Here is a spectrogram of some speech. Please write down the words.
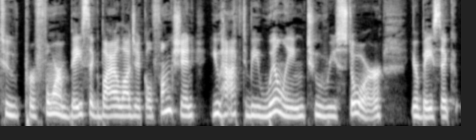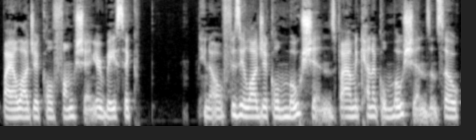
to perform basic biological function, you have to be willing to restore your basic biological function, your basic, you know, physiological motions, biomechanical motions. And so,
